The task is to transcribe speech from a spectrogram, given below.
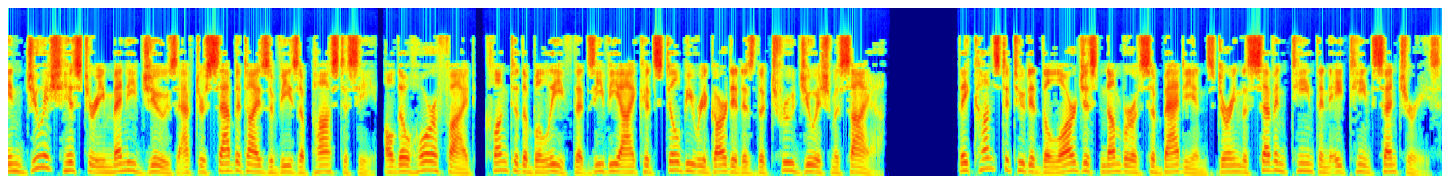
In Jewish history many Jews after Sabbatai Zvi's apostasy, although horrified, clung to the belief that Zvi could still be regarded as the true Jewish Messiah. They constituted the largest number of Sabbatians during the 17th and 18th centuries.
